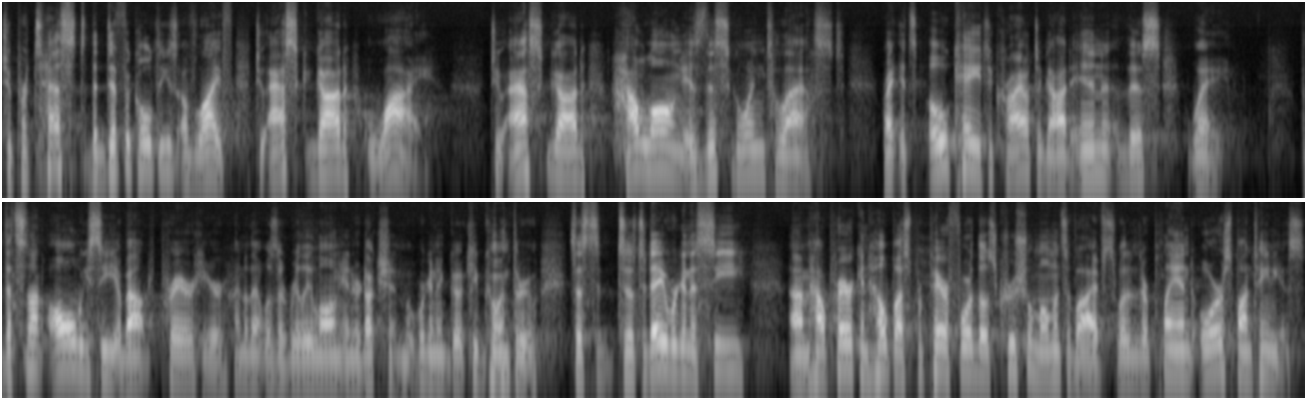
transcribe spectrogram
To protest the difficulties of life, to ask God why, to ask God, how long is this going to last, right? It's okay to cry out to God in this way. But that's not all we see about prayer here. I know that was a really long introduction, but we're going to go, keep going through. So, so today we're going to see um, how prayer can help us prepare for those crucial moments of lives, whether they're planned or spontaneous.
